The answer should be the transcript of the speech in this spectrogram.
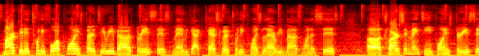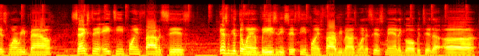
Markkanen 24 points, 13 rebounds, 3 assists, man. We got Kessler 20 points, 11 rebounds, 1 assist. Uh Clarkson 19 points, 3 assists, 1 rebound. Sexton 18 points, 5 assists. Guess we could throw in Beasley 16 points, 5 rebounds, 1 assist, man. Let's go over to the uh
